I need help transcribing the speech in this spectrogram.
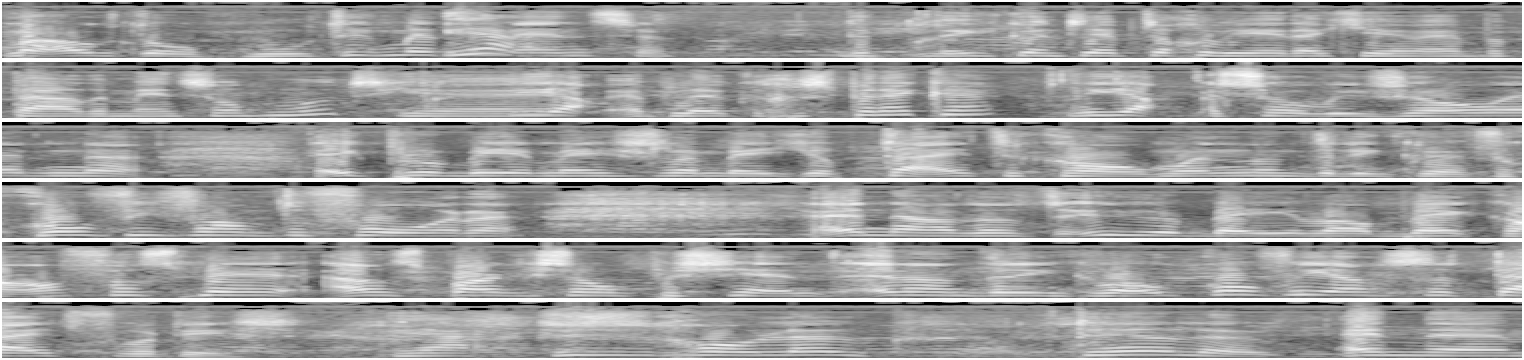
Maar ook de ontmoeting met Ja. de mensen. De, je, kunt, je hebt toch weer dat je bepaalde mensen ontmoet. Je Ja. hebt leuke gesprekken. Ja, sowieso. En eh, ik probeer meestal een beetje op tijd te komen. En dan drinken we even koffie van tevoren. En na dat uur ben je wel back af als, als Parkinson-patiënt. En dan drinken we ook koffie als er tijd voor is. Ja. Dus het is gewoon leuk. Heel leuk. En ehm,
